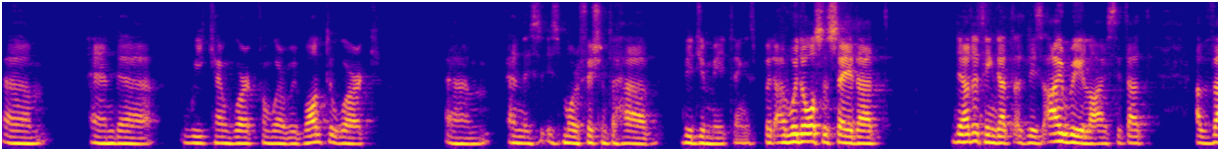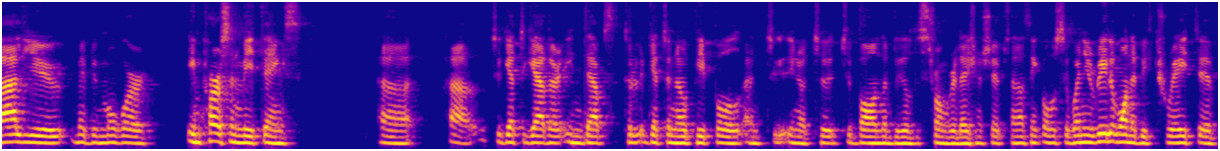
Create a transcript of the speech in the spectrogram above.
um, and uh, we can work from where we want to work, um, and it's, it's more efficient to have video meetings. But I would also say that the other thing that at least I realized is that I value maybe more in-person meetings uh, uh, to get together in depth, to get to know people, and to you know to to bond and build strong relationships. And I think also when you really want to be creative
